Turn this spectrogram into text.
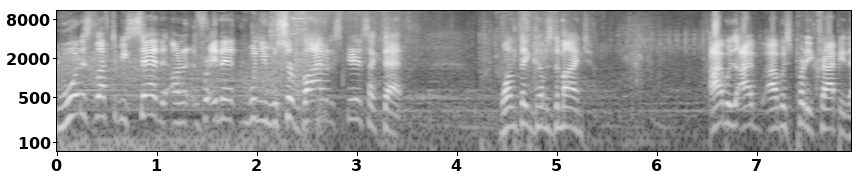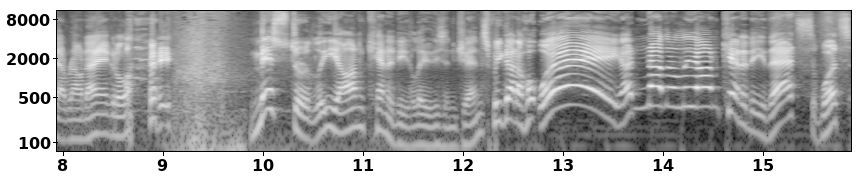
What is left to be said on a, when you survive an experience like that? One thing comes to mind. I was I, I was pretty crappy that round. I ain't gonna lie. Mr. Leon Kennedy, ladies and gents. We got a whole... Way! Another Leon Kennedy. That's what's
